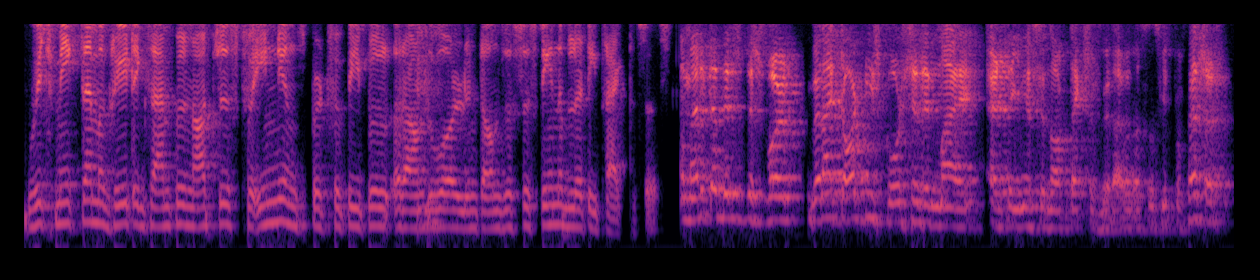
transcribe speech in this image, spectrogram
which make them a great example not just for Indians but for people around the world in terms of sustainability practices. America, there is this word when I taught these courses in my at the University of North Texas where I was associate professor.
